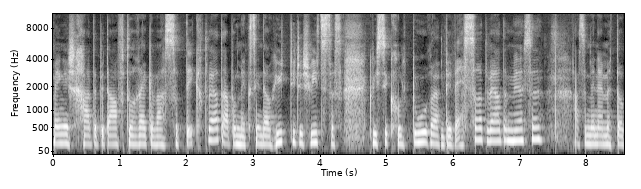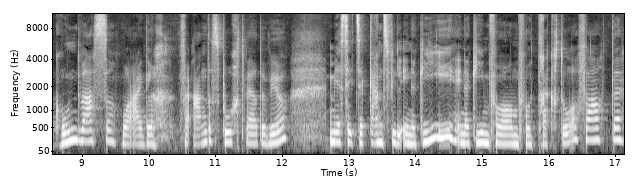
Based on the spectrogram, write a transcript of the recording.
Manchmal kann der Bedarf durch Regenwasser gedeckt werden, aber wir sehen auch heute in der Schweiz, dass gewisse Kulturen bewässert werden müssen. Also wir nehmen da Grundwasser, wo eigentlich für anders gebraucht werden würde. Wir setzen ganz viel Energie ein, Energie in Form von Traktorfahrten.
